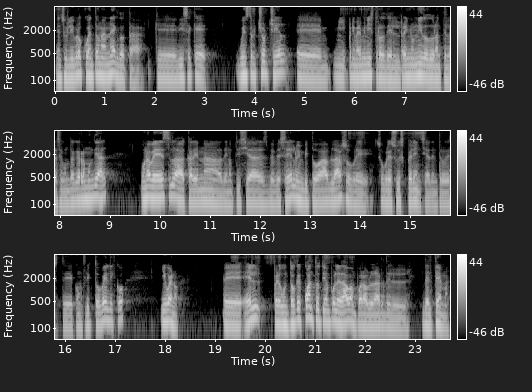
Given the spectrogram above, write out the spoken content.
en su libro cuenta una anécdota que dice que Winston Churchill, eh, mi primer ministro del Reino Unido durante la Segunda Guerra Mundial, una vez la cadena de noticias BBC lo invitó a hablar sobre, sobre su experiencia dentro de este conflicto bélico. Y bueno, eh, él preguntó que cuánto tiempo le daban para hablar del, del tema.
